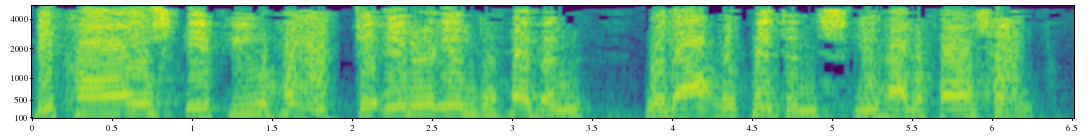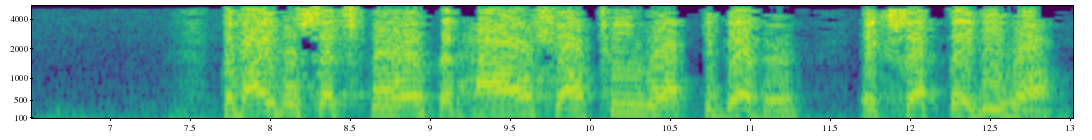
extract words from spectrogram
because if you hope to enter into heaven without repentance, you have a false hope. The Bible sets forth that how shall two walk together except they be what?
